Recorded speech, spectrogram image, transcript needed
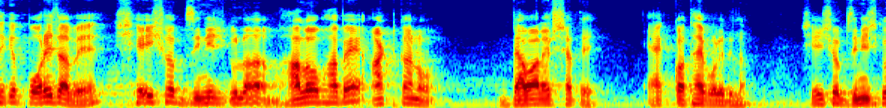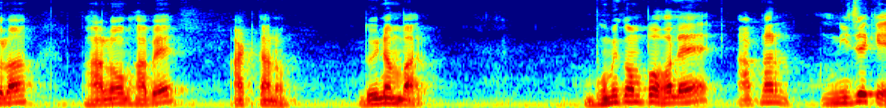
থেকে পড়ে যাবে, সেই সব জিনিসগুলো ভালোভাবে আটকানো দেওয়ালের সাথে, এক কথায় বলে দিলাম। সেই সব জিনিসগুলো ভালোভাবে আটকানো। দুই নম্বর, ভূমিকম্প হলে আপনার নিজেকে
